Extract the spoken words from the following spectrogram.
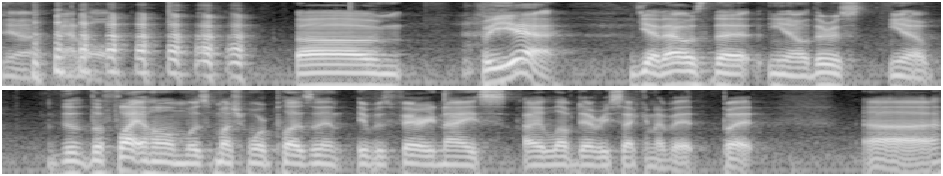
yeah at all um but yeah yeah that was the you know there's you know the the flight home was much more pleasant. It was very nice. I loved every second of it but uh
